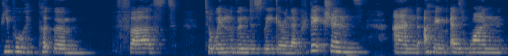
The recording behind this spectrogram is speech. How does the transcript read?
people had put them first to win the Bundesliga in their predictions. And I think, as one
